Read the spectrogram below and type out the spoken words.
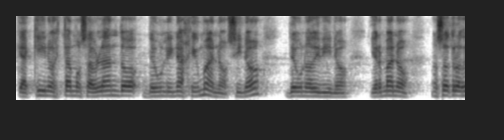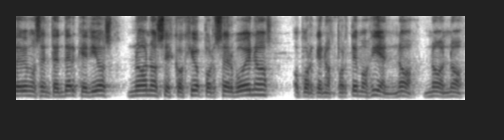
que aquí no estamos hablando de un linaje humano, sino de uno divino. Y hermano, nosotros debemos entender que Dios no nos escogió por ser buenos o porque nos portemos bien. No, no, no.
